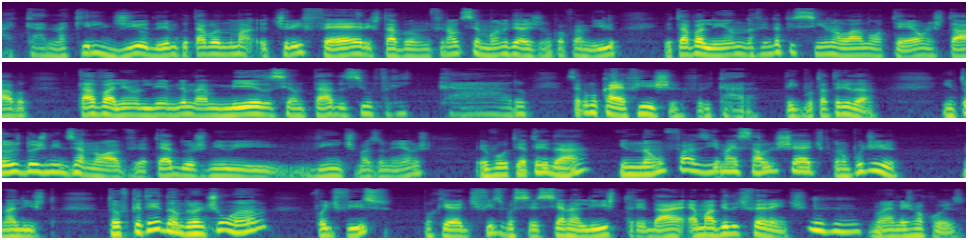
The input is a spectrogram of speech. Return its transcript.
Ai, cara, naquele dia eu lembro que eu tava numa. Eu tirei férias, tava no final de semana viajando com a família. Eu tava lendo na frente da piscina lá no hotel onde estava. Tava lendo, lembro, lembro da mesa, sentado assim. Eu falei, cara. Sabe quando cai a ficha? Falei, cara, tem que voltar a tradar. Então, de 2019 até 2020, mais ou menos, eu voltei a tradar e não fazia mais sala de chat, porque eu não podia na lista. Então, eu fiquei tradando durante um ano. Foi difícil, porque é difícil você ser analista, tradar. É uma vida diferente. Uhum. Não é a mesma coisa.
